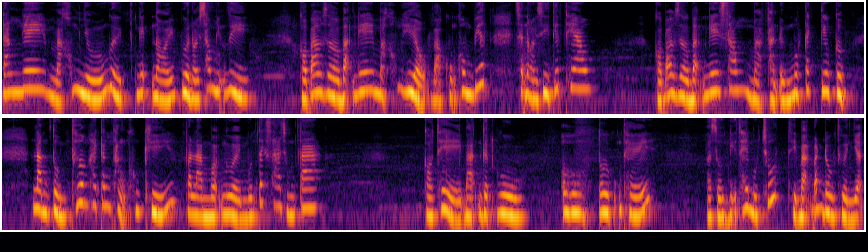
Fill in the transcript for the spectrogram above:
đang nghe mà không nhớ người nghe, nói, vừa nói xong những gì. Có bao giờ bạn nghe mà không hiểu và cũng không biết sẽ nói gì tiếp theo? Có bao giờ bạn nghe xong mà phản ứng một cách tiêu cực, làm tổn thương hay căng thẳng không khí và làm mọi người muốn tách xa chúng ta? Có thể bạn gật gù, ồ, tôi cũng thế. Và rồi nghĩ thêm một chút thì bạn bắt đầu thừa nhận,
